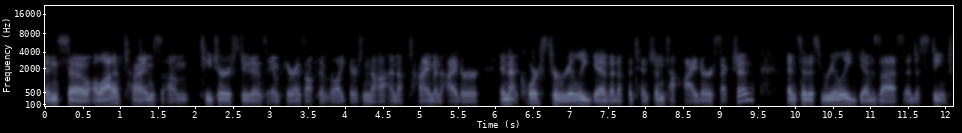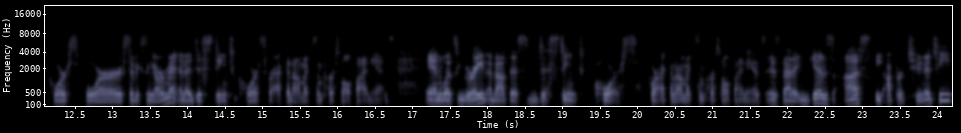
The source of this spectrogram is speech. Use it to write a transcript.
And so a lot of times um, teachers, students, and parents often feel like there's not enough time in either in that course to really give enough attention to either section. And so this really gives us a distinct course for civics and government and a distinct course for economics and personal finance. And what's great about this distinct course for economics and personal finance is that it gives us the opportunity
